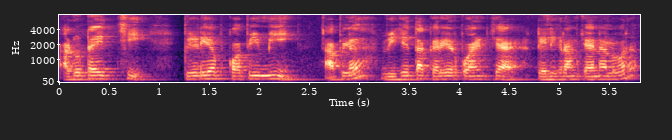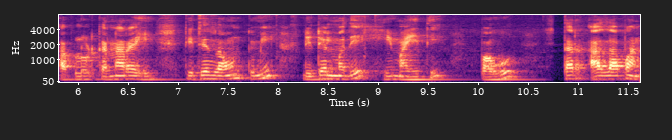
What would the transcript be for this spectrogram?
ॲडव्हर्टाईजची पी डी एफ कॉपी मी आपल्या विजेता करिअर पॉईंटच्या टेलिग्राम चॅनलवर अपलोड करणार आहे. तिथे जाऊन तुम्ही डिटेलमध्ये ही माहिती पाहू. तर आज आपण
